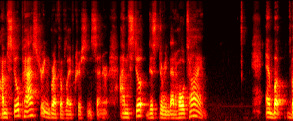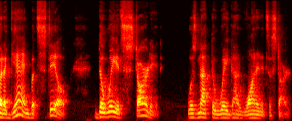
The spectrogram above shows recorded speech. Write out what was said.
I'm still pastoring Breath of Life Christian Center. I'm still this during that whole time. And but but again, but still the way it started was not the way God wanted it to start.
